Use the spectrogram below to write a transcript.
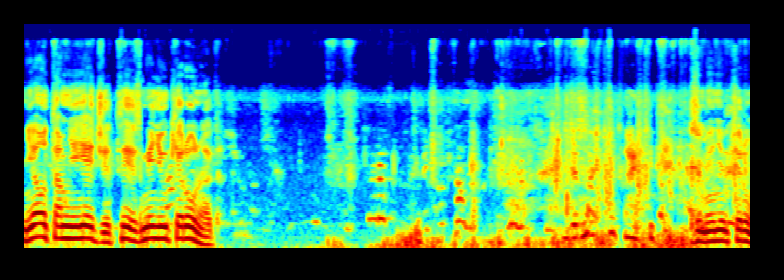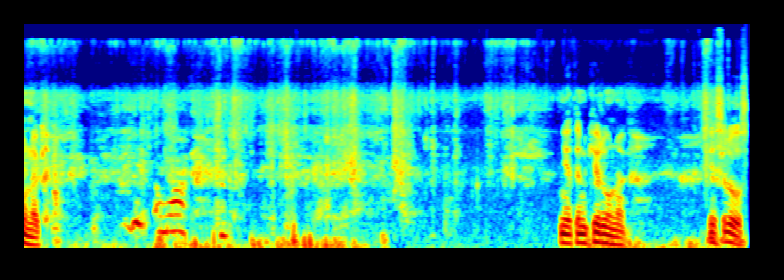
Nie, on tam nie jedzie, ty, zmienił kierunek. Zmienił kierunek. Nie ten kierunek. Jest luz.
